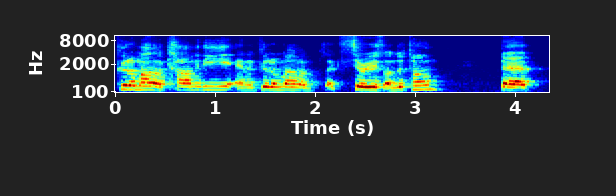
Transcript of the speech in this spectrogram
good amount of comedy and a good amount of like serious undertone that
